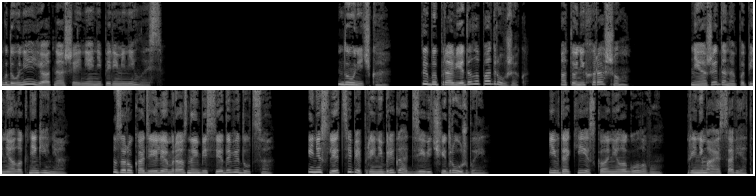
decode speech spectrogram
к Дуне ее отношение не переменилось. «Дунечка, ты бы проведала подружек, а то нехорошо», — неожиданно попеняла княгиня. За рукоделием разные беседы ведутся, и не след тебе пренебрегать девичьей дружбой. Евдокия склонила голову, принимая совет.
